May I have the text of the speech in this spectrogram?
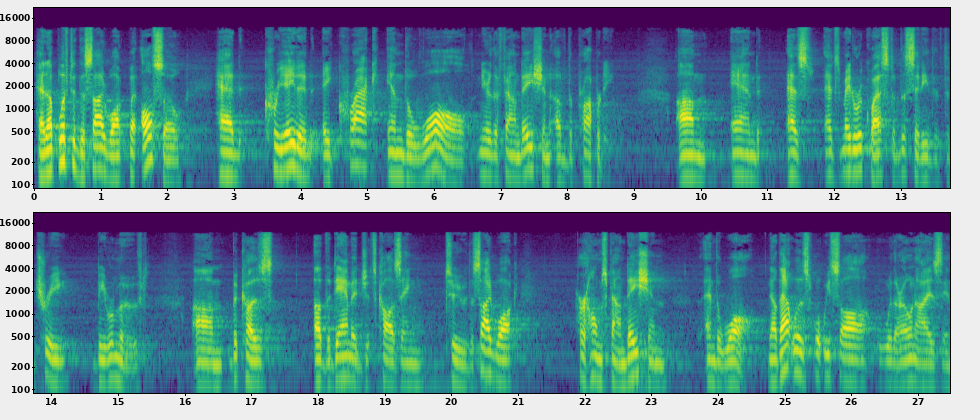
had uplifted the sidewalk, but also had created a crack in the wall near the foundation of the property. Um, and has, has made a request of the city that the tree be removed um, because of the damage it's causing to the sidewalk, her home's foundation, and the wall. Now, that was what we saw with our own eyes in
